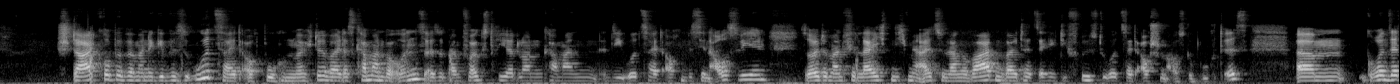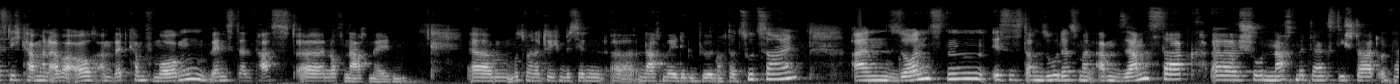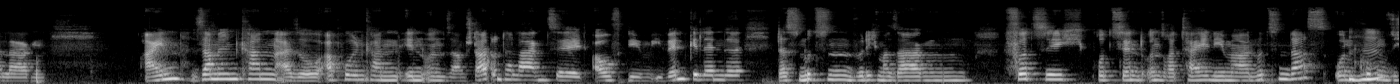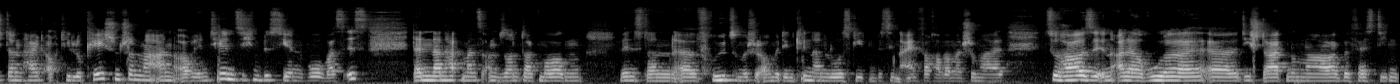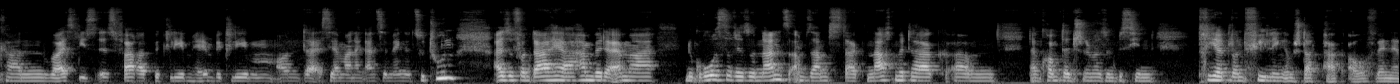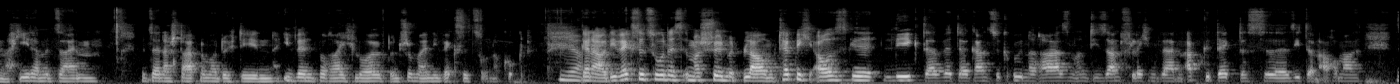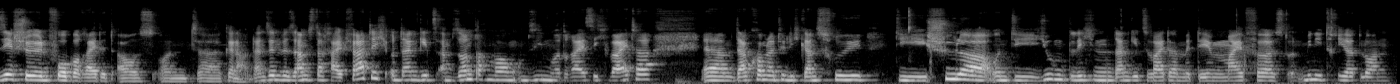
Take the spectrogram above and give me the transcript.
Startgruppe, wenn man eine gewisse Uhrzeit auch buchen möchte, weil das kann man bei uns, also beim Volkstriathlon kann man die Uhrzeit auch ein bisschen auswählen, sollte man vielleicht nicht mehr allzu lange warten, weil tatsächlich die früheste Uhrzeit auch schon ausgebucht ist. Ähm, grundsätzlich kann man aber auch am Wettkampf morgen, wenn es dann passt, äh, noch nachmelden. Ähm, muss man natürlich ein bisschen äh, Nachmeldegebühr noch dazu zahlen. Ansonsten ist es dann so, dass man am Samstag äh, schon nachmittags die Startunterlagen einsammeln kann, also abholen kann in unserem Startunterlagenzelt auf dem Eventgelände. Das nutzen, würde ich mal sagen, 40 Prozent unserer Teilnehmer nutzen das und mhm. gucken sich dann halt auch die Location schon mal an, orientieren sich ein bisschen, wo was ist. Denn dann hat man es am Sonntagmorgen, wenn es dann äh, früh zum Beispiel auch mit den Kindern losgeht, ein bisschen einfacher, weil man schon mal zu Hause in aller Ruhe äh, die Startnummer befestigen kann, weiß, wie es ist, Fahrrad bekleben, Helm bekleben und da ist ja mal eine ganze Menge zu tun. Also von daher haben wir da immer eine große Resonanz am Samstagnachmittag. Ähm, dann kommt dann schon immer so ein bisschen Triathlon-Feeling im Stadtpark auf, wenn dann nach jeder mit seinem mit seiner Startnummer durch den Eventbereich läuft und schon mal in die Wechselzone guckt. Ja. Genau, die Wechselzone ist immer schön mit blauem Teppich ausgelegt. Da wird der ganze grüne Rasen und die Sandflächen werden abgedeckt. Das äh, sieht dann auch immer sehr schön vorbereitet aus. Und äh, genau, dann sind wir Samstag halt fertig und dann geht es am Sonntagmorgen um 7.30 Uhr weiter. Ähm, da kommen natürlich ganz früh die Schüler und die Jugendlichen. Dann geht es weiter mit dem My First und Mini-Triathlon.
